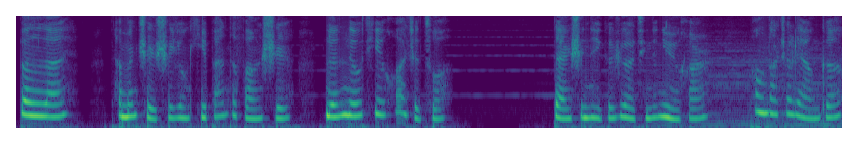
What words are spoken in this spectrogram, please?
本来他们只是用一般的方式轮流替换着做。但是那个热情的女孩碰到这两个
